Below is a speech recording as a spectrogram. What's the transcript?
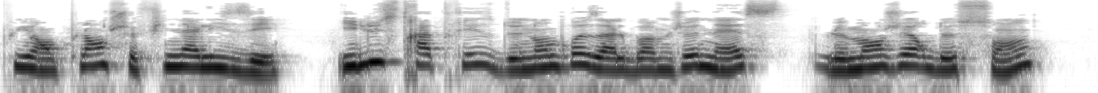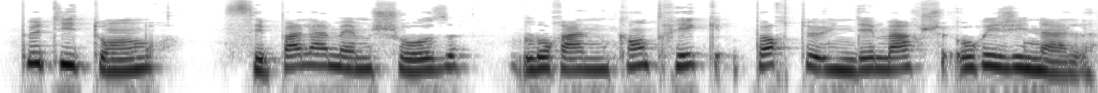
puis en planche finalisée. Illustratrice de nombreux albums jeunesse, Le Mangeur de Son, Petite Ombre, C'est pas la même chose, Laurent Cantric porte une démarche originale.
